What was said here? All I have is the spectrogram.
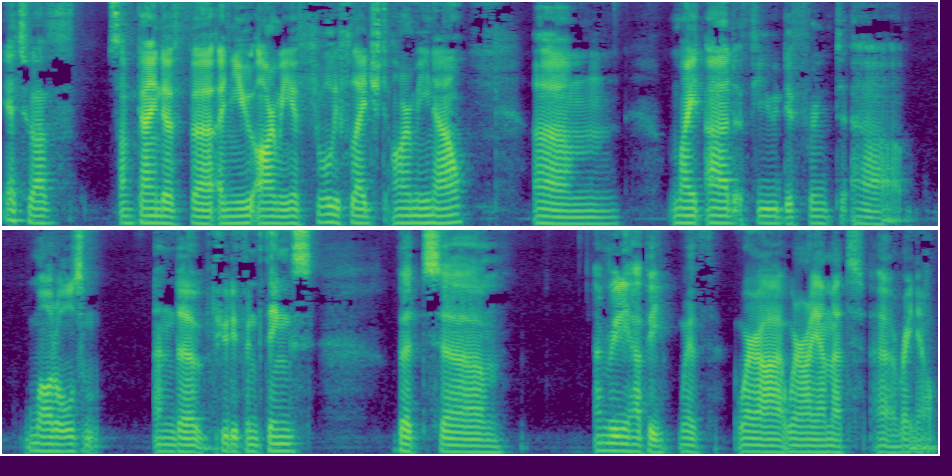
yeah, to have some kind of uh, a new army, a fully fledged army now. Um, might add a few different uh, models and a few different things, but um, I'm really happy with where I where I am at uh, right now.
